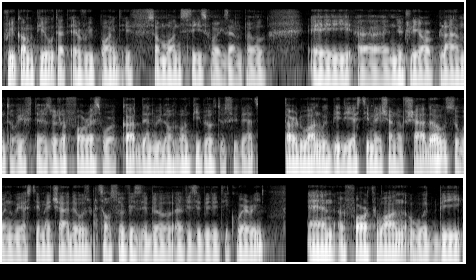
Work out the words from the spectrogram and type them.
pre-compute at every point if someone sees, for example, a uh, nuclear plant or if there's a forest were cut, then we don't want people to see that. Third one would be the estimation of shadows. So when we estimate shadows, it's also visible a visibility query. And a fourth one would be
